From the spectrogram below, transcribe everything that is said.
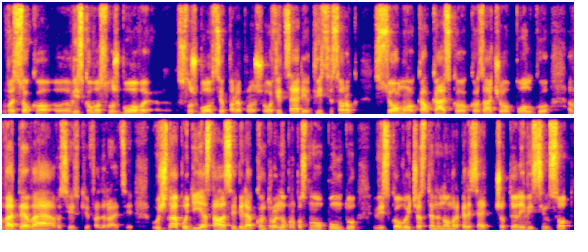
високо військовослужбових службовців. Перепрошую офіцерів 247-го кавказького козачого полку ВДВ Російської Федерації. Гучна подія сталася біля контрольно-пропускного пункту військової частини номер 54 800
